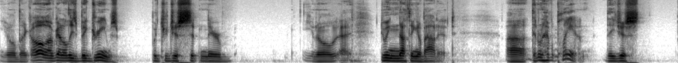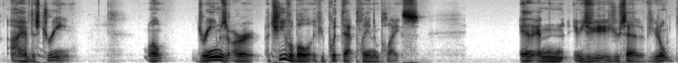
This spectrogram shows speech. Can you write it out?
you know, like, oh, I've got all these big dreams, but you're just sitting there, you know, uh, doing nothing about it. Uh, they don't have a plan. They just, I have this dream. Well, dreams are achievable if you put that plan in place. And, and as, you, as you said, if you don't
